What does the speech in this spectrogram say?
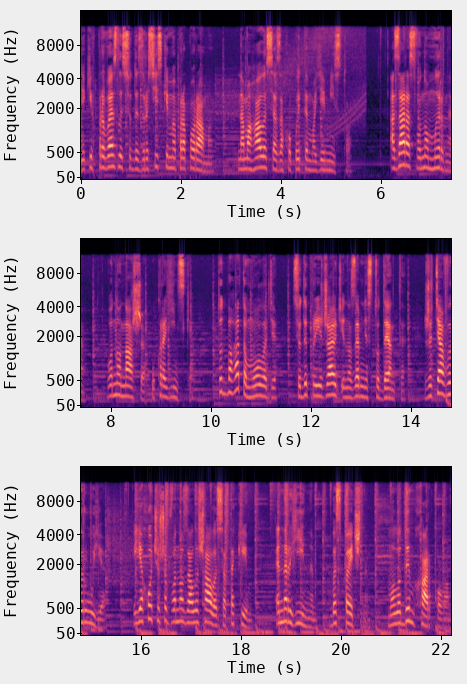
яких привезли сюди з російськими прапорами, намагалися захопити моє місто. А зараз воно мирне, воно наше, українське. Тут багато молоді, сюди приїжджають іноземні студенти. Життя вирує. І я хочу, щоб воно залишалося таким енергійним, безпечним, молодим Харковом.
